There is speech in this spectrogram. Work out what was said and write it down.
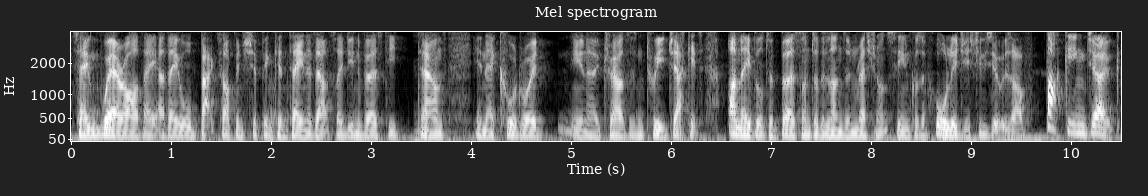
saying where are they? Are they all backed up in shipping containers outside university towns in their corduroy, you know, trousers and tweed jackets, unable to burst onto the London restaurant scene because of haulage issues? It was a fucking joke.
